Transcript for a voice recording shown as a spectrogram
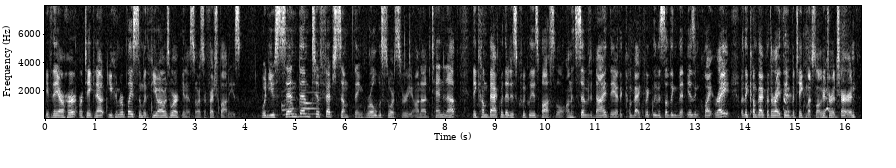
If they are hurt or taken out, you can replace them with a few hours' work and a source of fresh bodies. When you send them to fetch something, roll with sorcery. On a 10 and up, they come back with it as quickly as possible. On a 7 to 9, they either come back quickly with something that isn't quite right, or they come back with the right thing but take much longer to return.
